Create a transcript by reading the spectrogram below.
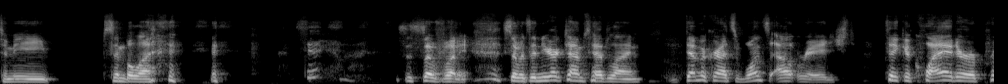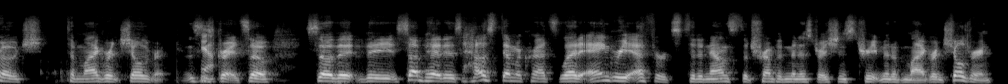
to me symbolize. this is so funny. So it's a New York Times headline: Democrats once outraged take a quieter approach to migrant children. This Yeah. is great. So so the the subhead is House Democrats led angry efforts to denounce the Trump administration's treatment of migrant children.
